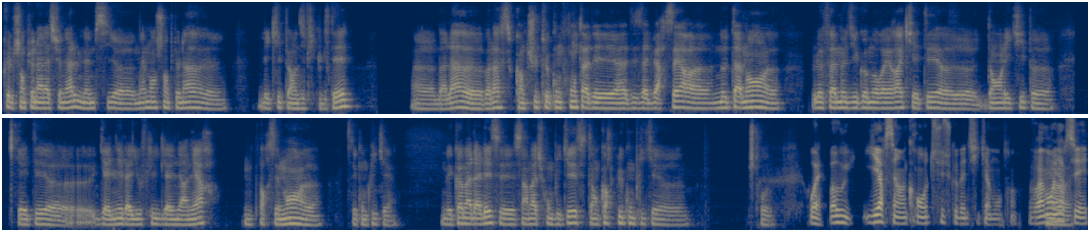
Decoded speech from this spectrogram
que le championnat national, même si même en championnat, l'équipe est en difficulté. bah là, voilà, quand tu te confrontes à des, à des adversaires, notamment le fameux Diego Moreira qui était dans l'équipe qui a été euh, gagné la Youth League l'année dernière. Donc forcément, euh, c'est compliqué. Mais comme à l'aller, c'est un match compliqué, c'était encore plus compliqué, euh, je trouve. Ouais, bah oui. Hier, c'est un cran au-dessus ce que Benfica montre. Hein. Vraiment, hier, c'est.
